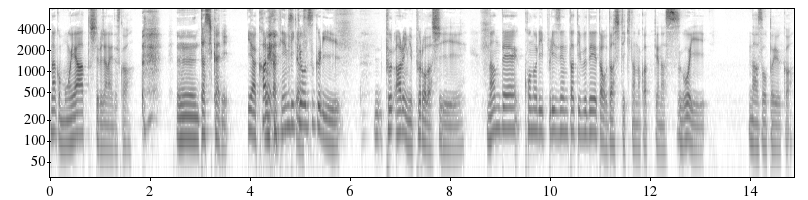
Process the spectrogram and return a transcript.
なんかもやーっとしてるじゃないですか。うーん、確かに。いや、彼が顕微鏡作り、プある意味プロだし、なんでこのリプレゼンタティブデータを出してきたのかっていうのはすごい謎というか。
